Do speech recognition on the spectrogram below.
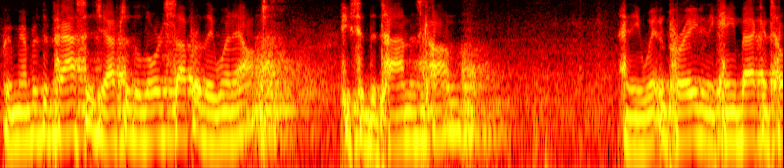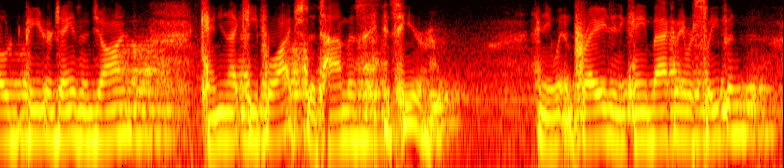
Remember the passage after the Lord's Supper, they went out? He said, The time has come. And he went and prayed and he came back and told Peter, James, and John, Can you not keep watch? The time is, is here. And he went and prayed and he came back and they were sleeping.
